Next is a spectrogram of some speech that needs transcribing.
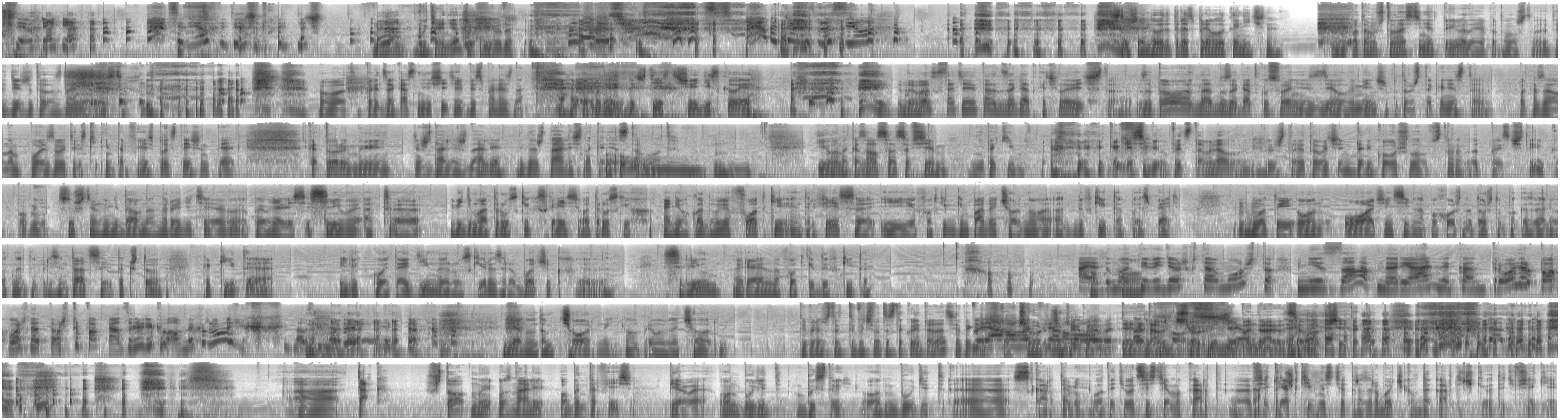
Всем привет. Серьезно, держи, держи. Ну, у тебя нет же привода? А что не спросила? Слушай, ну в этот раз прям лаконично. Ну, потому что у Насти нет привода, я подумал, что это digital издание Насти. Вот, предзаказ не ищите, бесполезно. Так подожди, значит, есть еще и дисковые? Да вот, кстати, это загадка человечества. Зато на одну загадку Sony сделала меньше, потому что наконец-то показала нам пользовательский интерфейс PlayStation 5, который мы ждали-ждали и дождались наконец-то. Вот. И он оказался совсем не таким, как я себе его представлял, потому что это очень далеко ушло в сторону от PS4, как по мне. Слушайте, ну недавно на Reddit э, появлялись сливы от, э, видимо, от русских, скорее всего, от русских. Они выкладывали фотки интерфейса и фотки геймпада черного от DevKit PS5. Мгм. Вот, и он очень сильно похож на то, что показали вот на этой презентации. Так что какие-то или какой-то один русский разработчик э, слил реально фотки девкита. А я думаю, ты ведешь к тому, что внезапно реальный контроллер похож на то, что показывали в рекламных роликах. Не, ну он там черный, он прям именно черный. Ты прям что- ты почему-то с такой интонацией это говоришь, что черный такой вот. Он Такой черный, мне понравился вообще такой. А, Так, что мы узнали об интерфейсе? Первое, он будет быстрый, он будет э, с картами. Вот эти вот системы карт, э, всякие активности от разработчиков до карточки, вот эти всякие.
